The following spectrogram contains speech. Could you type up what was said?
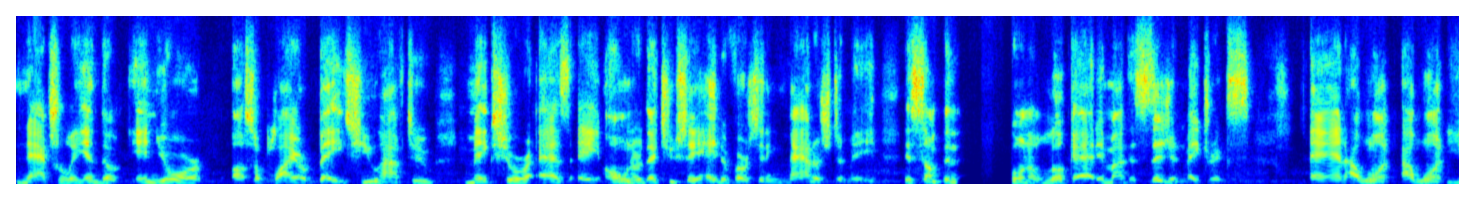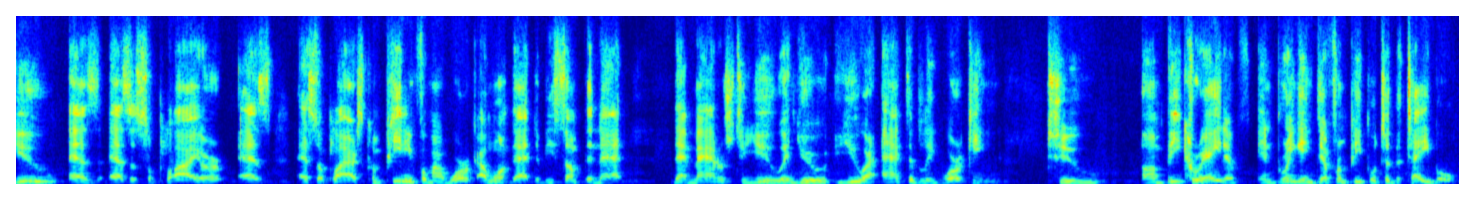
naturally in the in your uh, supplier base, you have to make sure as a owner that you say, "Hey, diversity matters to me." Is something I'm going to look at in my decision matrix, and I want I want you as as a supplier as as suppliers competing for my work. I want that to be something that that matters to you, and you you are actively working to um, be creative in bringing different people to the table.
